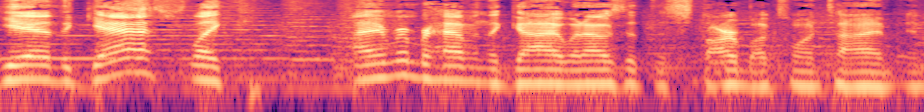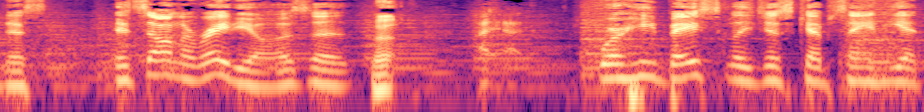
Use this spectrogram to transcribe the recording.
yeah, the gas. Like, I remember having the guy when I was at the Starbucks one time, and this it's on the radio. It's a. I, I- where he basically just kept saying he had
